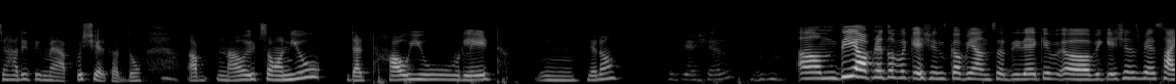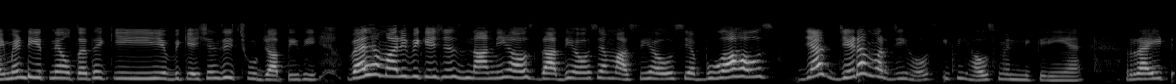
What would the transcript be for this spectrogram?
चाह रही थी मैं आपको शेयर कर दूँ। अब now it's on you that how you relate you know? Um, दी आपने तो वेकेशंस का भी आंसर दे दिया कि वेकेशंस में असाइनमेंट ही इतने होते थे कि वेकेशंस ही छूट जाती थी। वेल well, हमारी वेकेशंस नानी हाउस दादी हाउस या मासी हाउस या बुआ हाउस या जेड़ा मर्ज़ी हाउस इसी हाउस में निकली हैं। राइट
